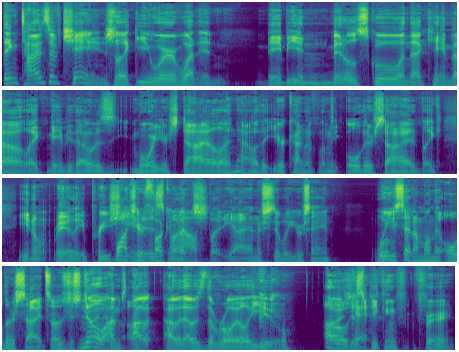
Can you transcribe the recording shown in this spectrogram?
think times have changed. Like you were what in maybe in middle school when that came out, like maybe that was more your style, and now that you're kind of on the older side, like you don't really appreciate Watch your it as fucking much. mouth. But yeah, I understood what you were saying. Well, Well- you said I'm on the older side, so I was just no, to- I'm oh. I, I, that was the royal you. Oh, I Oh, was just speaking f- for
